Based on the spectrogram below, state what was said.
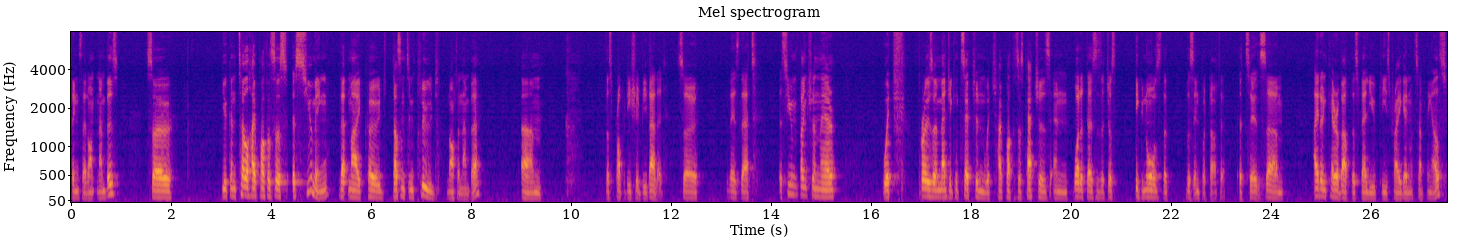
things that aren't numbers. So you can tell hypothesis assuming that my code doesn't include not a number, um, this property should be valid. So there's that assume function there, which throws a magic exception which hypothesis catches, and what it does is it just ignores the, this input data. It says, um, I don't care about this value, please try again with something else.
